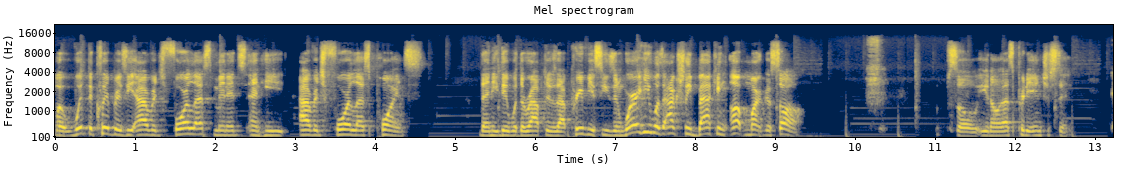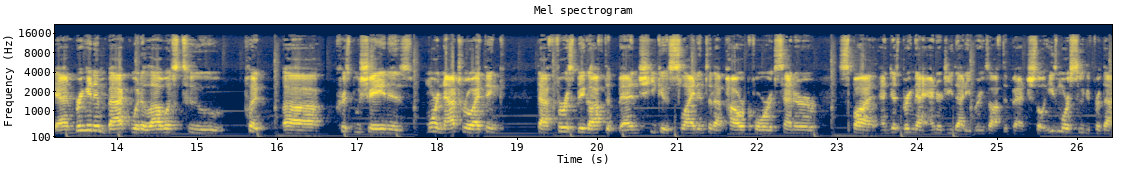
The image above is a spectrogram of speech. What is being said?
But with the Clippers, he averaged four less minutes and he averaged four less points than he did with the Raptors that previous season, where he was actually backing up Marc Gasol. So, you know, that's pretty interesting. Yeah, and bringing him back would allow us to put uh, Chris Boucher in his more natural, I think, that first big off the bench. He could slide into that power forward center spot and just bring that energy that he brings off the bench. So he's more suited for that.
